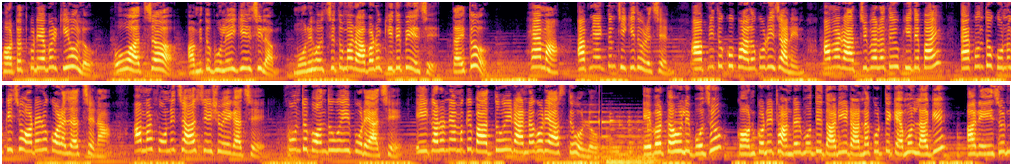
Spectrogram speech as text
হঠাৎ করে আবার কি হলো? ও আচ্ছা আমি তো ভুলেই গিয়েছিলাম। মনে হচ্ছে তোমার আবারও খিদে পেয়েছে, তাই তো? হ্যাঁ মা আপনি একদম ঠিকই ধরেছেন। আপনি তো খুব ভালো করেই জানেন, আমার রাত্রিবেলাতেও খিদে পায়, এখন তো কোনো কিছু অর্ডারও করা যাচ্ছে না। আমার ফোনে চার্জ শেষ হয়ে গেছে, ফোনটা বন্ধ হয়েই পড়ে আছে, এই কারণে আমাকে বাধ্য হয়ে রান্নাঘরে আসতে হলো। এবার তাহলে বোঝো, কনকনে ঠান্ডার মধ্যে দাঁড়িয়ে রান্না করতে কেমন লাগে? আর এই জন্য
